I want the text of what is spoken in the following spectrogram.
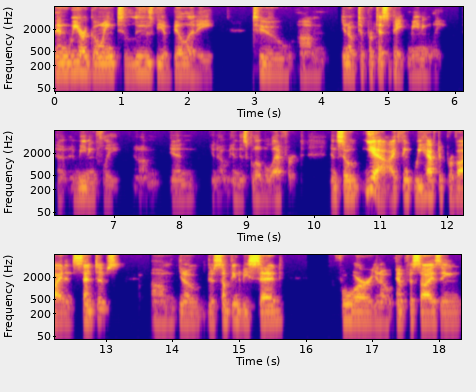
then we are going to lose the ability to, um, you know, to participate meaningly, uh, meaningfully um, in, you know, in this global effort. And so, yeah, I think we have to provide incentives. Um, you know, there's something to be said for, you know, emphasizing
